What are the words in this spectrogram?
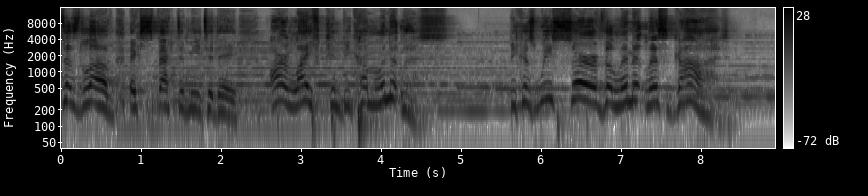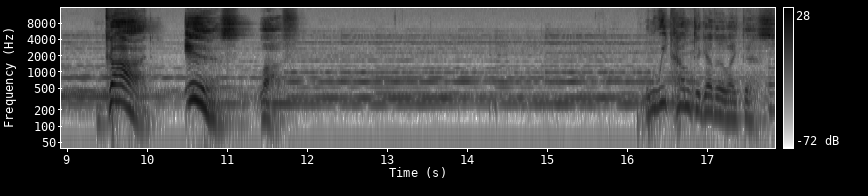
does love expect of me today? Our life can become limitless because we serve the limitless God. God is love. When we come together like this,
